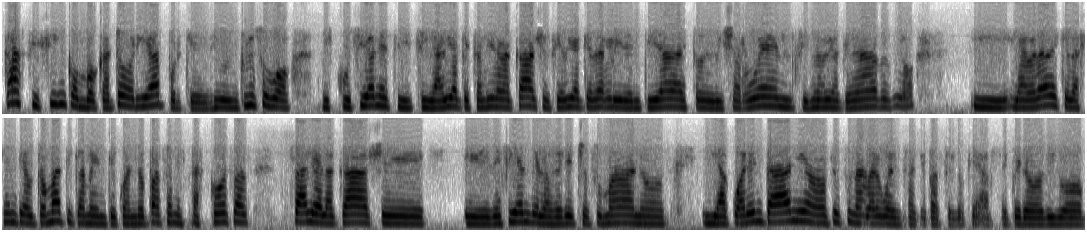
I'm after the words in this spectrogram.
casi sin convocatoria, porque digo, incluso hubo discusiones si, si había que salir a la calle, si había que darle identidad a esto de Villarruel, si no había que darlo. Y la verdad es que la gente automáticamente, cuando pasan estas cosas, sale a la calle, eh, defiende los derechos humanos y a 40 años es una vergüenza que pase lo que hace, pero digo,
